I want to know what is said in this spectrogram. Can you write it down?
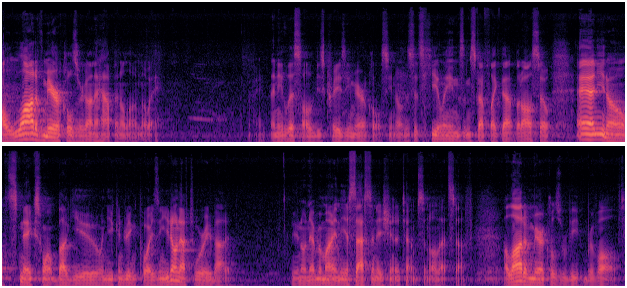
A lot of miracles are going to happen along the way. And he lists all of these crazy miracles. You know, this is healings and stuff like that, but also, and you know, snakes won't bug you, and you can drink poison. You don't have to worry about it. You know, never mind the assassination attempts and all that stuff. A lot of miracles revolved.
